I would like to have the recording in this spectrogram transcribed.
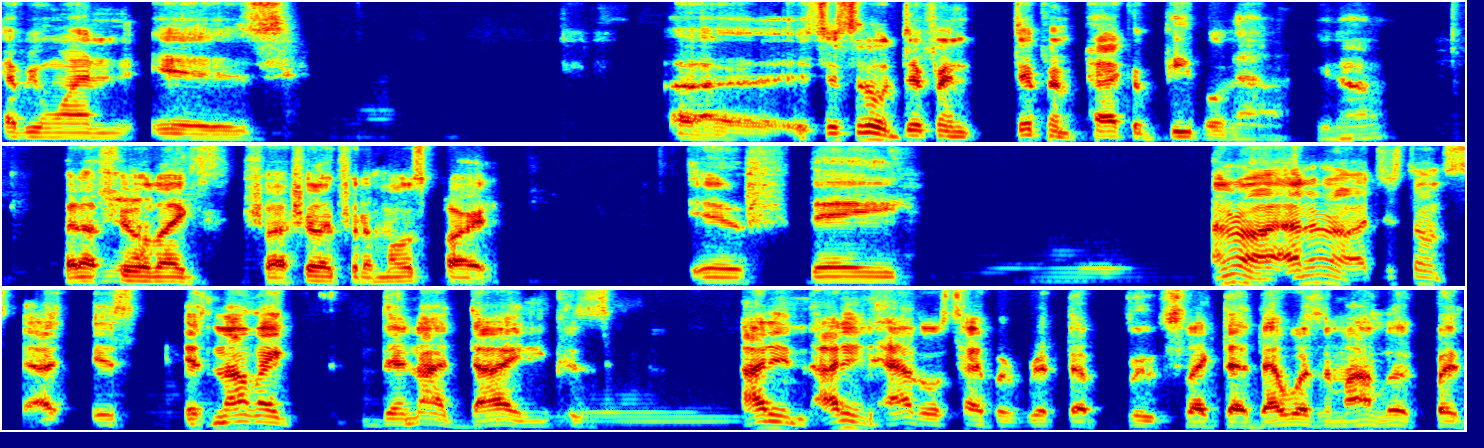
everyone is uh, it's just a little different different pack of people now, you know. But I feel Yeah. like I feel like for the most part, if they, I don't know, I don't know, I just don't. I- It's it's not like they're not dieting because I didn't I didn't have those type of ripped up glutes like that. That wasn't my look, but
